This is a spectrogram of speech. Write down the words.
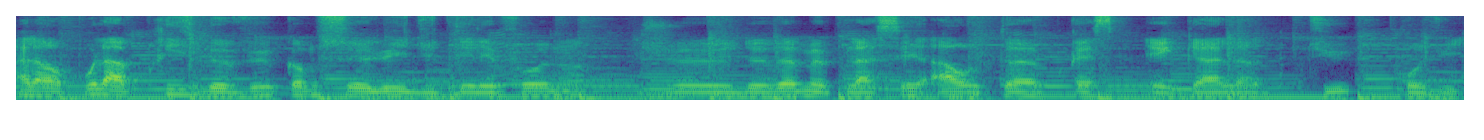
Alors pour la prise de vue comme celui du téléphone, je devais me placer à hauteur presque égale du produit.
